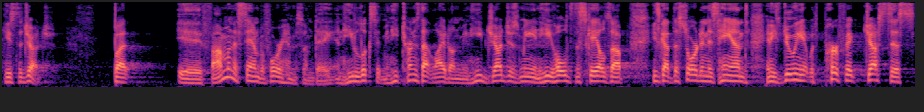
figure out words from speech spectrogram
He's the judge. But if I'm going to stand before him someday and he looks at me and he turns that light on me and he judges me and he holds the scales up, he's got the sword in his hand and he's doing it with perfect justice,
